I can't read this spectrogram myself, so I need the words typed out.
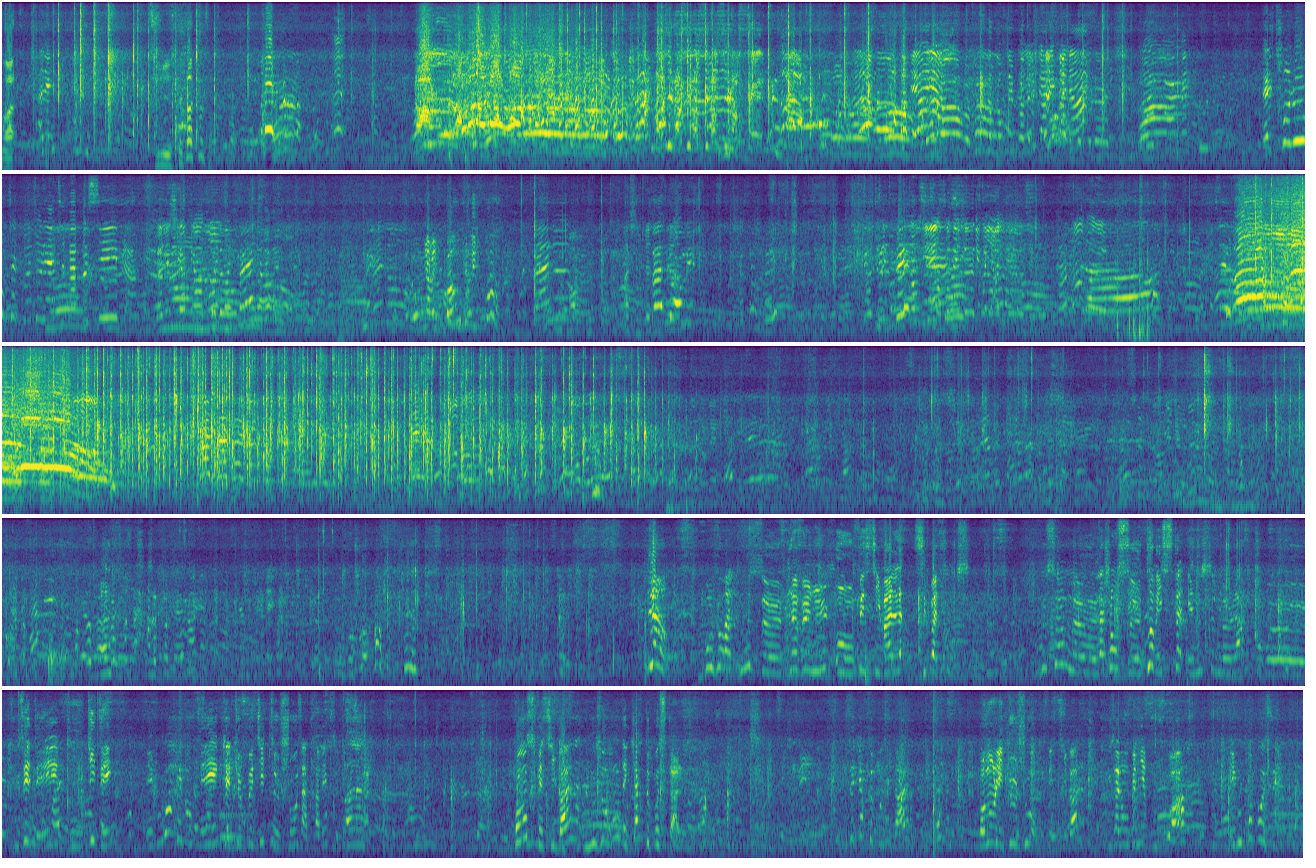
Ouais. Allez. C'est du spectacle, ça Elle est trop lourde cette boîte aux lettres, c'est pas possible On n'y arrive pas, on n'y arrive pas Bah non mais... Qu'est-ce que tu fais Bien Bonjour à tous, euh, bienvenue au festival C'est pas tous. Nous sommes euh, l'agence Touriste et nous sommes là pour euh, vous aider, vous guider et vous inventer quelques petites choses à travers ce festival. Pendant ce festival, nous aurons des cartes postales. Ces cartes postales, pendant les deux jours du festival, nous allons venir vous voir et vous proposer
